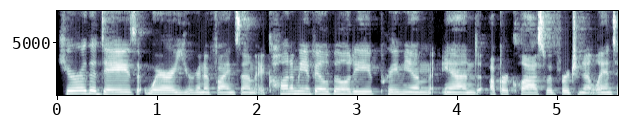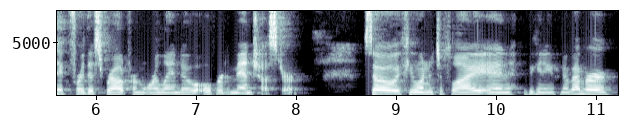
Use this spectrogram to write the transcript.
here are the days where you're going to find some economy availability, premium, and upper class with Virgin Atlantic for this route from Orlando over to Manchester. So if you wanted to fly in the beginning of November,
